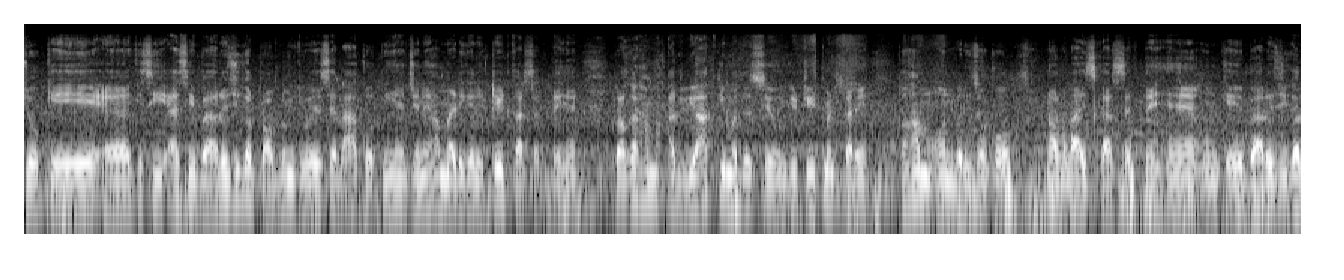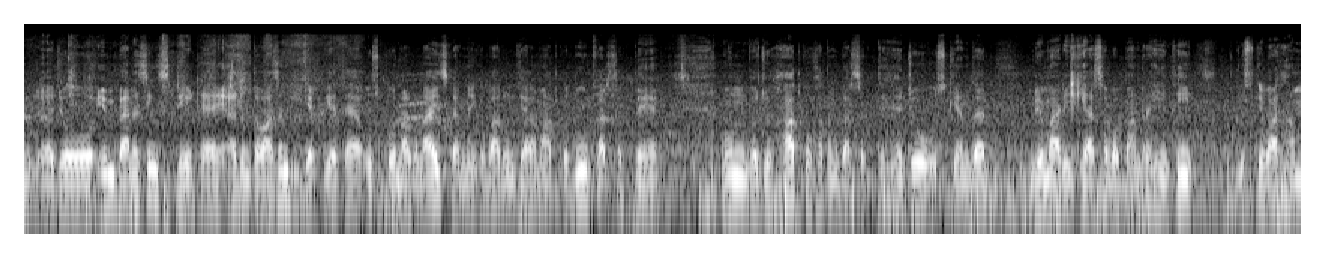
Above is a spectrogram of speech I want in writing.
जो कि किसी ऐसी बायोलॉजिकल प्रॉब्लम की वजह से लाक होती हैं, जिन्हें हम मेडिकली ट्रीट कर सकते हैं। तो अगर हम अद्वियात की मदद से उनकी ट्रीटमेंट करें तो हम उन मरीज़ों को नॉर्मलाइज कर सकते हैं। उनके बायोलॉजिकल जो इम्बेलेंसिंग स्टेट है अदम तोज़न की कैफियत है, उसको नॉर्मलाइज करने के बाद उनकी अलामत को दूर कर सकते हैं। उन वजूहत को ख़त्म कर सकते हैं जो उसके अंदर बीमारी की सबब बन रही थी। उसके बाद हम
